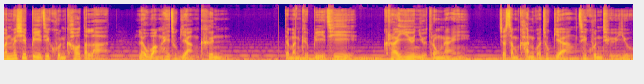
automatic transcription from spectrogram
มันไม่ใช่ปีที่คุณเข้าตลาด แล้วหวังให้ทุกอย่างขึ้น แต่มันคือปีที่ใครยืนอยู่ตรงไหน จะสำคัญกว่าทุกอย่างที่คุณถืออยู่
